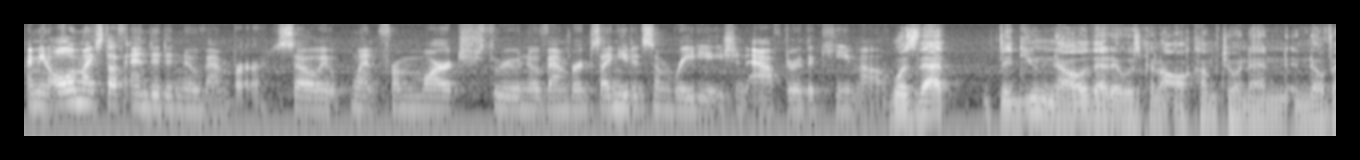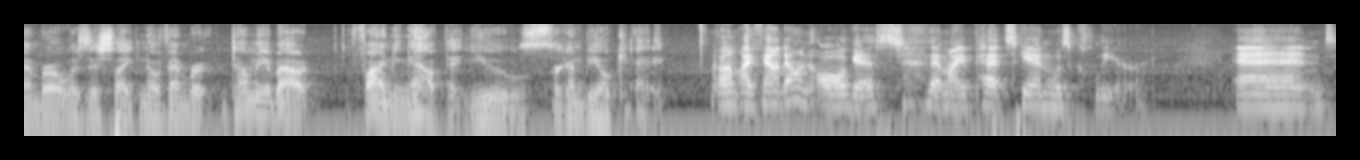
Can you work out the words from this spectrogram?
I mean, all of my stuff ended in November. So it went from March through November because I needed some radiation after the chemo. Was that? Did you know that it was going to all come to an end in November, or was this like November? Tell me about finding out that you are going to be okay. Um, I found out in August that my PET scan was clear. And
